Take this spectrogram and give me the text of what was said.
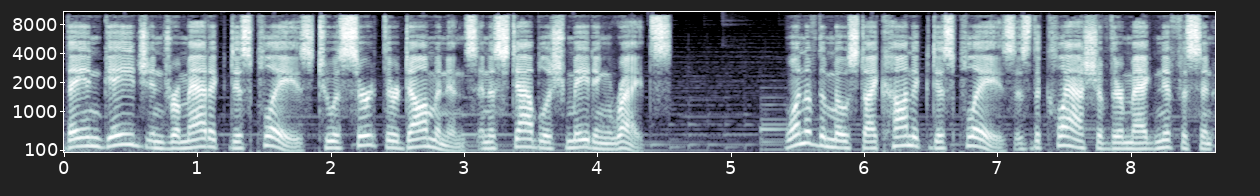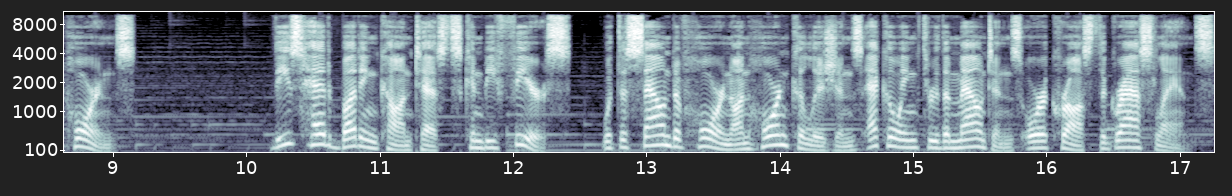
They engage in dramatic displays to assert their dominance and establish mating rights. One of the most iconic displays is the clash of their magnificent horns. These head-butting contests can be fierce, with the sound of horn-on-horn collisions echoing through the mountains or across the grasslands.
